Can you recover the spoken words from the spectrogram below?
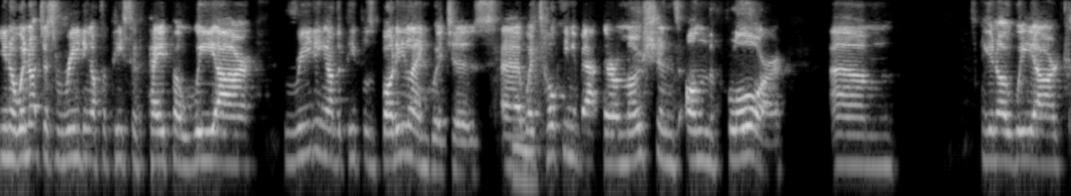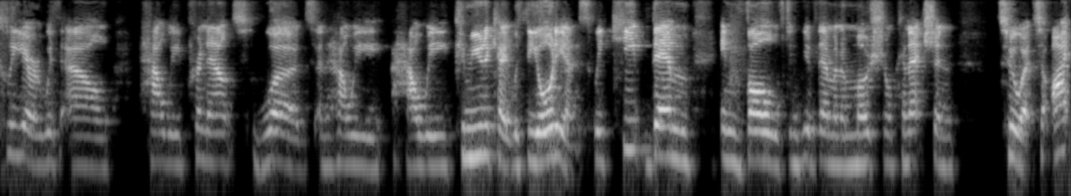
you know we're not just reading off a piece of paper we are reading other people's body languages uh, mm. we're talking about their emotions on the floor um, you know we are clear with our how we pronounce words and how we how we communicate with the audience. We keep them involved and give them an emotional connection to it. So i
